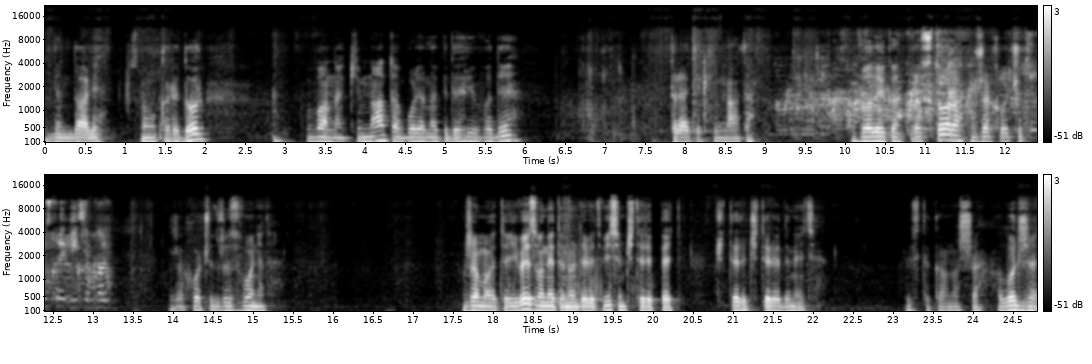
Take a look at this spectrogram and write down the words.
Йдемо далі. Знову коридор. Ванна кімната, бойлер на підігрів води. Третя кімната. Велика простора. Вже хочуть, вже хочуть, вже дзвонять. Вже можете і ви дзвонити 098 45 44 одиниці. Ось така в нас ще лоджія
